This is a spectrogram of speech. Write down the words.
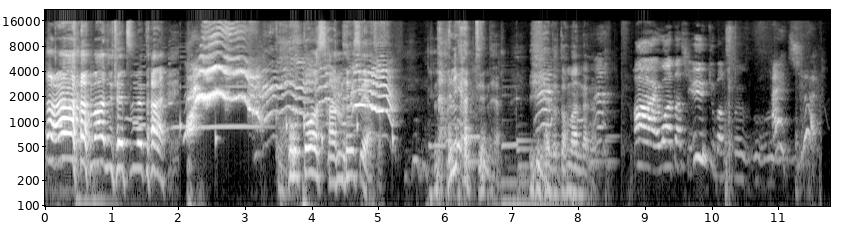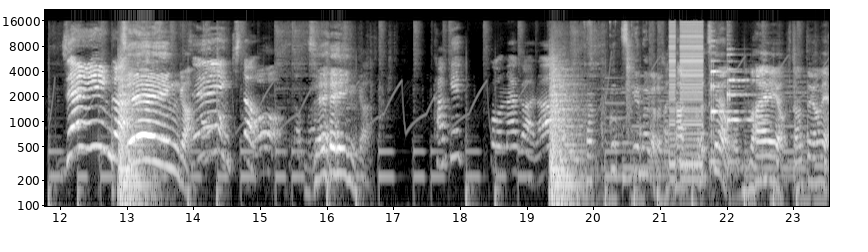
あーあーマジで冷たい。高校3年生やぞ。何やってんだよ。家のど真ん中。はい私行きます全員が。全員が。全員来た。全員が。かけっこながら。かっこつけながらあかっこつけよお前よ。ちゃんと読めよ。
